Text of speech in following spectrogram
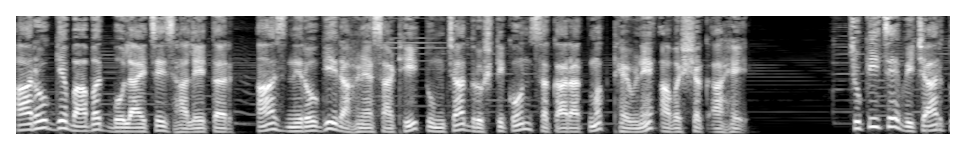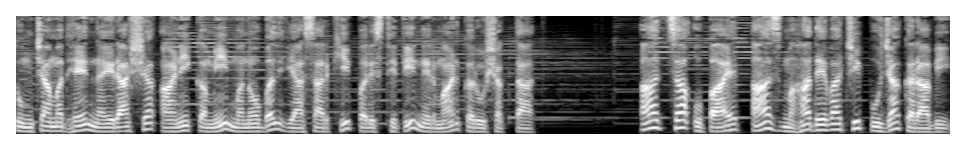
आरोग्याबाबत बोलायचे झाले तर आज निरोगी राहण्यासाठी तुमचा दृष्टिकोन सकारात्मक ठेवणे आवश्यक आहे. चुकीचे विचार तुमच्यामध्ये नैराश्य आणि कमी मनोबल यासारखी परिस्थिती निर्माण करू शकतात. आजचा उपाय आज महादेवाची पूजा करावी.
